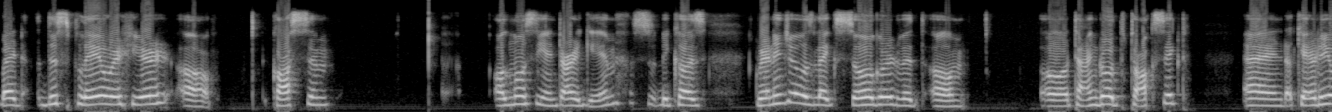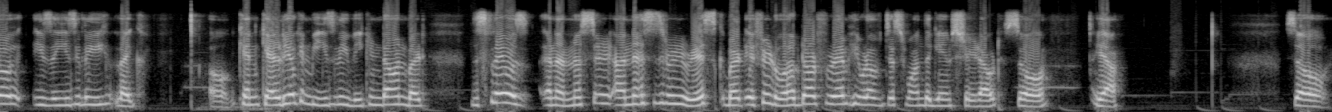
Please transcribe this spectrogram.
But this play over here uh, cost him almost the entire game because Greninja was like so good with um, uh, Tangrowth Toxic, and Keldeo is easily like uh, can Keldeo can be easily weakened down, but this play was an unnecessary unnecessary risk, but if it worked out for him, he would have just won the game straight out. So, yeah. So,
